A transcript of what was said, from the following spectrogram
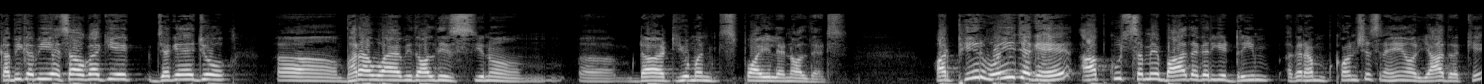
कभी कभी ऐसा होगा कि एक जगह जो आ, भरा हुआ है with all this you know dirt human spoil and all that's और फिर वही जगह आप कुछ समय बाद अगर ये ड्रीम अगर हम कॉन्शियस रहें और याद रखें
